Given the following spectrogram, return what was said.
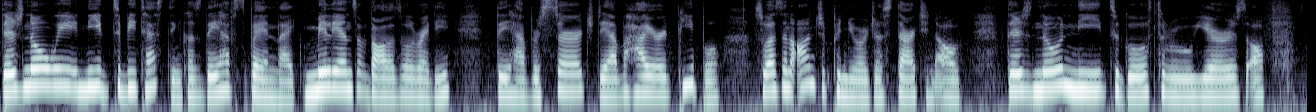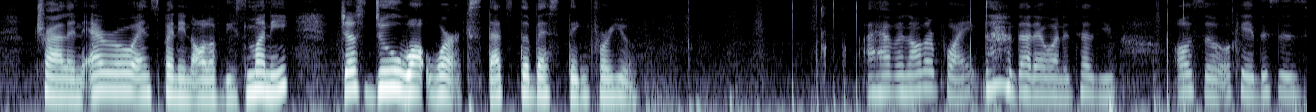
There's no way need to be testing because they have spent like millions of dollars already. They have researched, they have hired people. So as an entrepreneur just starting out, there's no need to go through years of trial and error and spending all of this money. Just do what works. That's the best thing for you. I have another point that I want to tell you. Also, okay, this is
